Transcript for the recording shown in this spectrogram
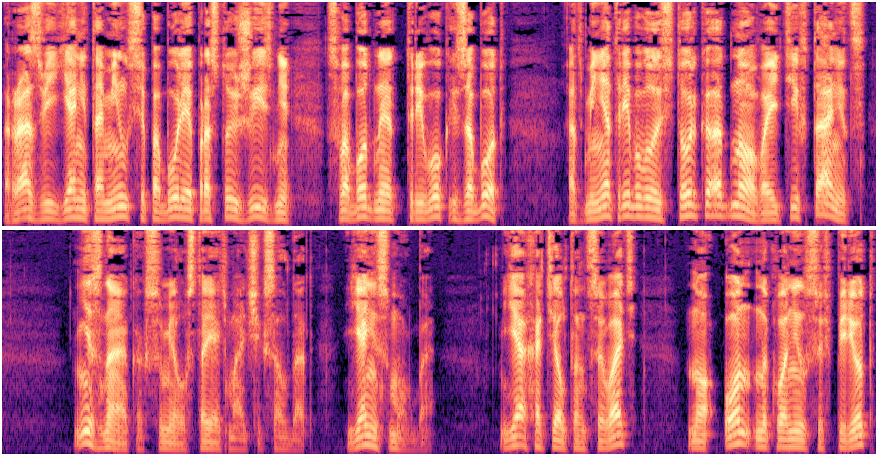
Разве я не томился по более простой жизни, свободной от тревог и забот? От меня требовалось только одно — войти в танец. Не знаю, как сумел устоять мальчик-солдат. Я не смог бы. Я хотел танцевать, но он наклонился вперед,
